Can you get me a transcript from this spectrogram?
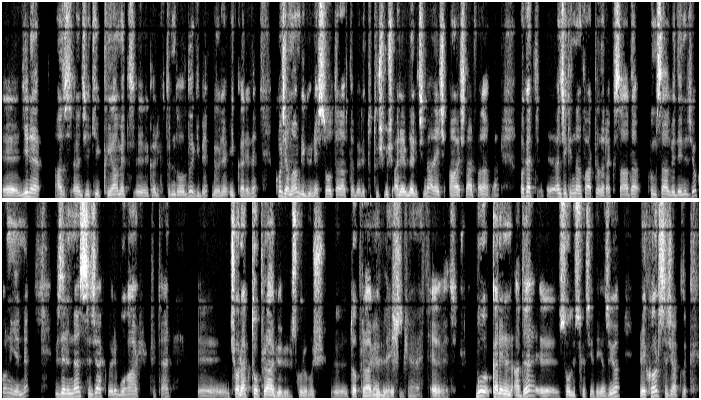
e, yine az önceki kıyamet e, karikatüründe olduğu gibi böyle ilk karede kocaman bir güneş. Sol tarafta böyle tutuşmuş alevler içinde ağaç, ağaçlar falan var. Fakat e, öncekinden farklı olarak sağda kumsal ve deniz yok. Onun yerine üzerinden sıcak böyle buhar tüten e, çorak toprağı görüyoruz. Kurumuş e, toprağı görüyoruz. Evet. Evet. Bu karenin adı e, sol üst köşede yazıyor. Rekor sıcaklık.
